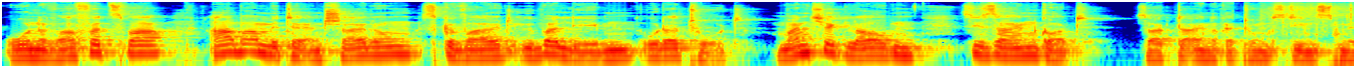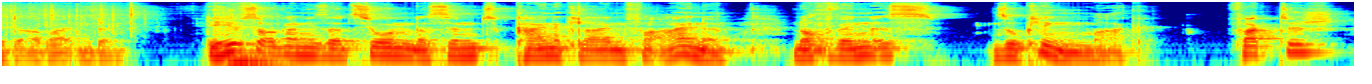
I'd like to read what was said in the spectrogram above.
Ohne Waffe zwar, aber mit der Entscheidungsgewalt über Leben oder Tod. Manche glauben, sie seien Gott, sagte ein Rettungsdienstmitarbeitende. Die Hilfsorganisationen, das sind keine kleinen Vereine, noch wenn es so klingen mag. Faktisch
